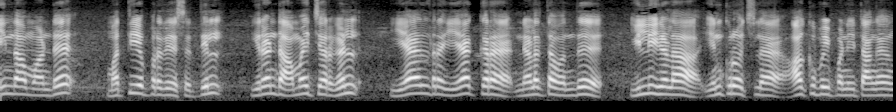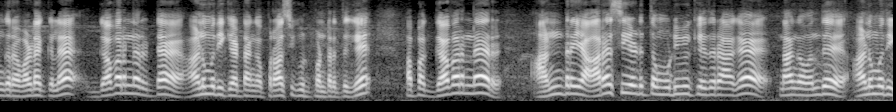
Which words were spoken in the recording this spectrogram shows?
ஐந்தாம் ஆண்டு மத்திய பிரதேசத்தில் இரண்டு அமைச்சர்கள் ஏழரை ஏக்கரை நிலத்தை வந்து இல்லீகலாக என்க்ரோச்சில் ஆக்குபை பண்ணிட்டாங்கங்கிற வழக்கில் கவர்னர்கிட்ட அனுமதி கேட்டாங்க ப்ராசிக்யூட் பண்ணுறதுக்கு அப்போ கவர்னர் அன்றைய அரசு எடுத்த முடிவுக்கு எதிராக நாங்கள் வந்து அனுமதி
